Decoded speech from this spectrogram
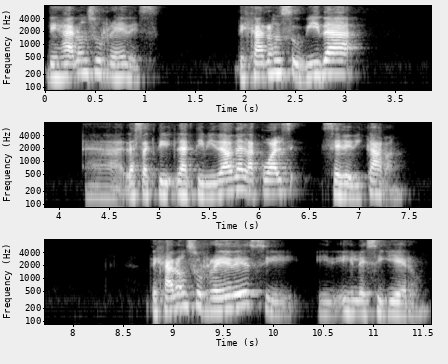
dejaron sus redes, dejaron su vida, ah, la actividad a la cual se, dedicaban, dejaron sus redes y, le siguieron.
